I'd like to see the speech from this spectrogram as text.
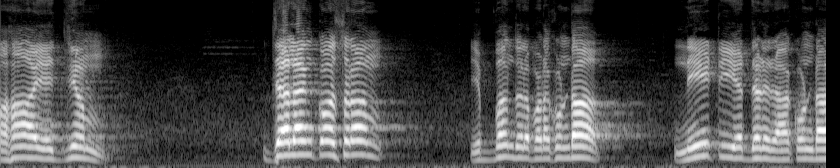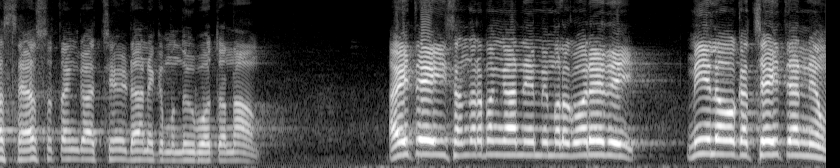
మహాయజ్ఞం. జలం కోసం ఇబ్బందులు పడకుండా నీటి ఎద్దడి రాకుండా శాశ్వతంగా చేయడానికి ముందుకు పోతున్నాం. అయితే ఈ సందర్భంగా నేను మిమ్మల్ని కోరేది మీలో ఒక చైతన్యం.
